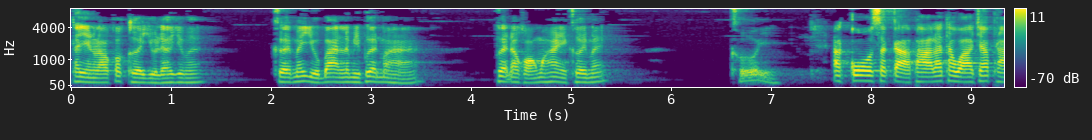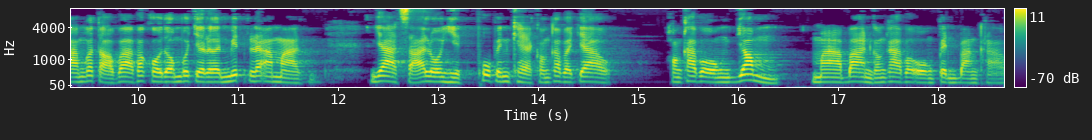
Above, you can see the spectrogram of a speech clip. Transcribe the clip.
ถ้าอย่างเราก็เคยอยู่แล้วใช่ไหมเคยไหมอยู่บ้านแล้วมีเพื่อนมาหา เพื่อนเอาของมาให้เคยไหมเคยอโกสกาพาลัทวาชาพรามก็ตอบว่า พระโคดมผู้เจริญมิตรและอมาตญาติสาโลหิต ผู้เป็นแขกของข้าพเจ้า ของข้าพระองค์ย่อมมาบ้านของข้าพระองค์เป็นบางคราว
